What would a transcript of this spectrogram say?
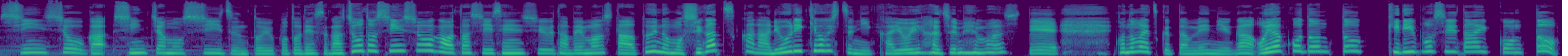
新生姜新茶のシーズンということですがちょうど新生姜私先週食べました。というのも4月から料理教室に通い始めましてこの前作ったメニューが親子丼と切り干し大根と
